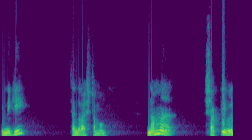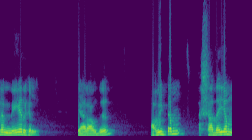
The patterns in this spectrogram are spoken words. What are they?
இன்னைக்கு சந்திராஷ்டமம். நம்ம சக்தி விகட நேர்கள் யாராவது அவிட்டம் சதயம்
